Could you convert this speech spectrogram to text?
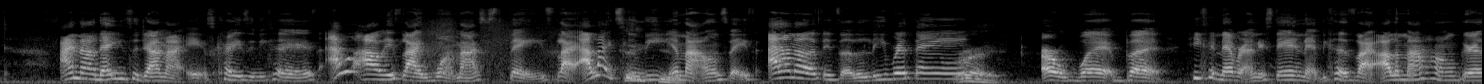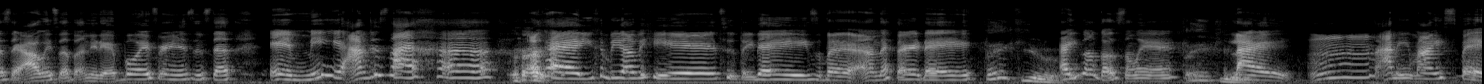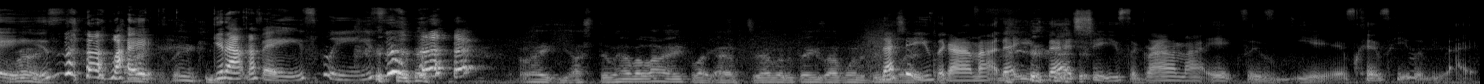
I know that used to drive my ex crazy because I will always like want my space. Like I like to be you. in my own space. I don't know if it's a Libra thing right. or what, but he could never understand that because like all of my homegirls, they're always up under their boyfriends and stuff. And me, I'm just like, huh, Right. okay, you can be over here two, three days, but on the third day, Thank you. are you gonna go somewhere? Thank you. Like, mm, I need my space. Right. like, Right, Thank you. get out my face, please. like I still have a life. Like I have to have other things I want to do. That like, shit used to grind my that used, that shit used to grind my ex's gears because he would be like,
